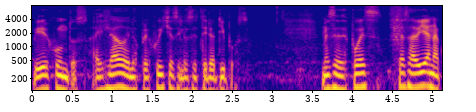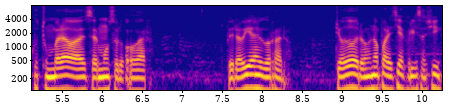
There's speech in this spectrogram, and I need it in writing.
vivir juntos, aislados de los prejuicios y los estereotipos. Meses después, ya se habían acostumbrado a ese hermoso hogar. Pero había algo raro. Teodoro no parecía feliz allí.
